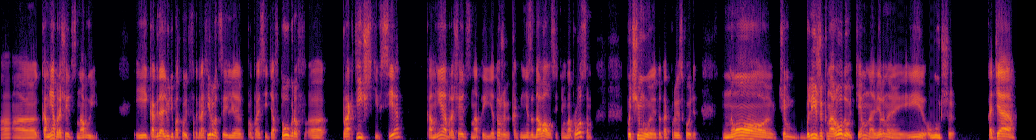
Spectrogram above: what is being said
э, ко мне обращаются на «вы». И когда люди подходят фотографироваться или попросить автограф, э, практически все ко мне обращаются на «ты». Я тоже как не задавался этим вопросом, почему это так происходит. Но чем ближе к народу, тем, наверное, и лучше. Хотя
